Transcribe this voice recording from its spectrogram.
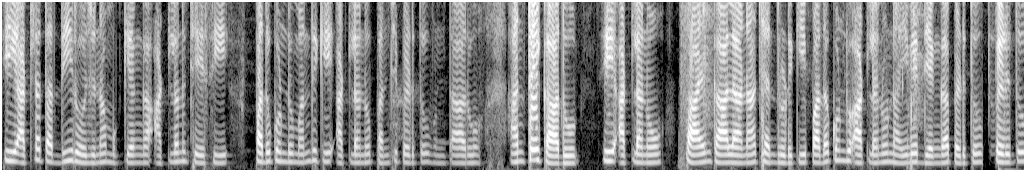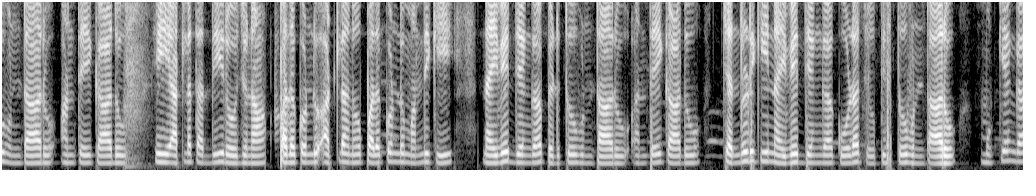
ఈ అట్ల తద్ది రోజున ముఖ్యంగా అట్లను చేసి పదకొండు మందికి అట్లను పంచిపెడుతూ ఉంటారు. అంతేకాదు ఈ అట్లను సాయంకాలాన చంద్రుడికి పదకొండు అట్లను నైవేద్యంగా పెడుతూ పెడుతూ ఉంటారు. అంతేకాదు ఈ అట్ల తద్ది రోజున పదకొండు అట్లను పదకొండు మందికి నైవేద్యంగా పెడుతూ ఉంటారు. అంతేకాదు చంద్రుడికి నైవేద్యంగా కూడా చూపిస్తూ ఉంటారు. ముఖ్యంగా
